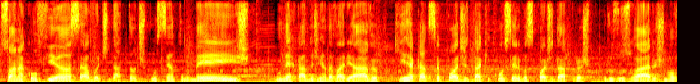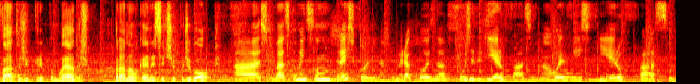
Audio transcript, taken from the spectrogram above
só na confiança. Ah, vou te dar tantos por cento no mês, no mercado de renda variável. Que recado você pode dar? Que conselho você pode dar para os usuários novatos de criptomoedas para não cair nesse tipo de golpe? Ah, Acho que basicamente são três coisas. Né? A primeira coisa, fuja de dinheiro fácil. Não existe dinheiro fácil.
